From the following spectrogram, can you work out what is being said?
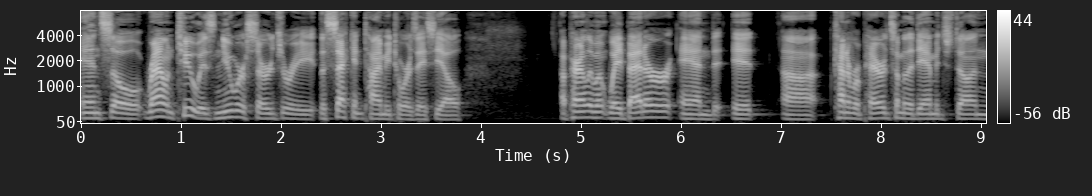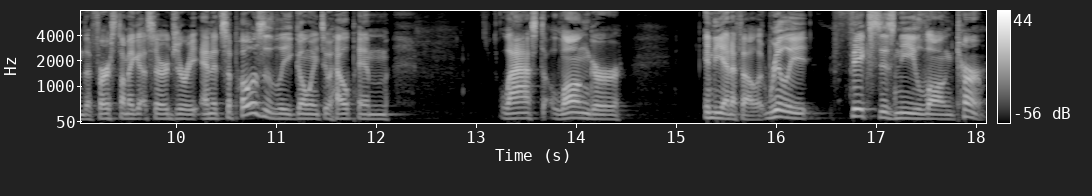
And so round two is newer surgery. The second time he tore his ACL apparently went way better, and it uh, kind of repaired some of the damage done the first time I got surgery, and it's supposedly going to help him last longer in the NFL. It really fixed his knee long term.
